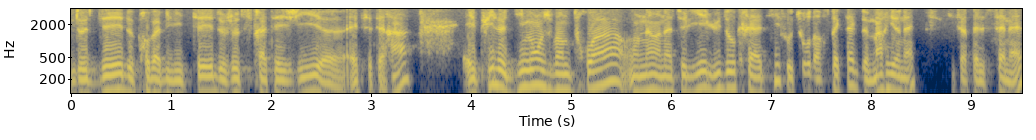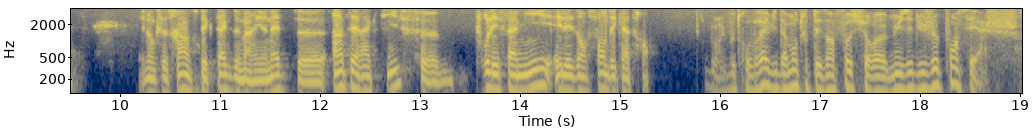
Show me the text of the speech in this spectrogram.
dés, de probabilités, de jeux de stratégie, euh, etc. Et puis le dimanche 23, on a un atelier ludo-créatif autour d'un spectacle de marionnettes qui s'appelle Scénette. Et donc ce sera un spectacle de marionnettes euh, interactif euh, pour les familles et les enfants des 4 ans. Bon, vous trouverez évidemment toutes les infos sur euh, musédujeu.ch.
